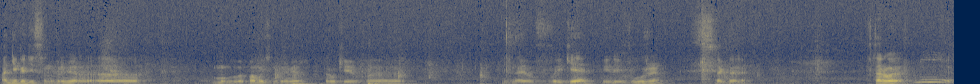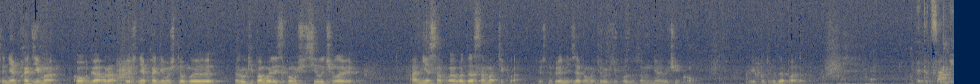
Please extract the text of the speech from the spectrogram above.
а не годится, например, э, помыть, например, руки в, не знаю, в реке или в луже и так далее. Второе, это необходимо кох гавра, то есть необходимо, чтобы руки помылись с помощью силы человека, а не сам, а вода сама текла. То есть, например, нельзя помыть руки под там, не, ручейком или под водопадом. Этот самый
